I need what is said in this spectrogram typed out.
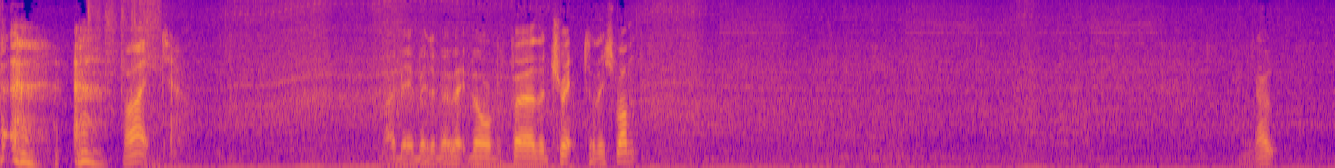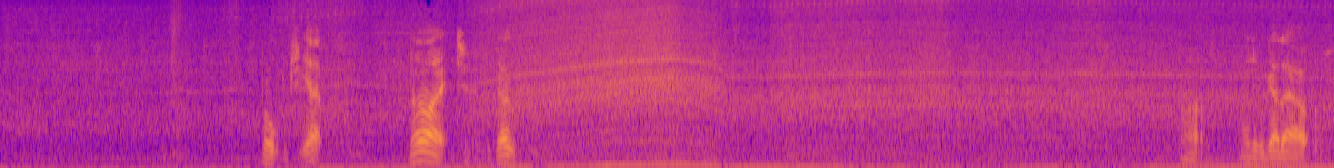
right. Might be a bit of a bit more of a further trip to this one. There we go. Bolts, yep. We go. Right, how do we get out?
